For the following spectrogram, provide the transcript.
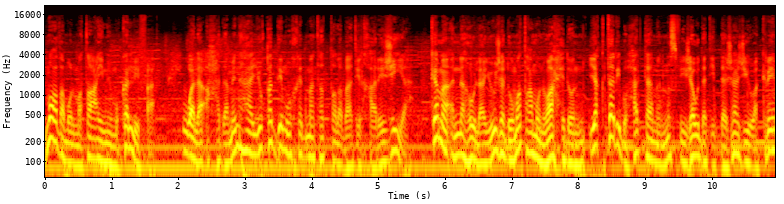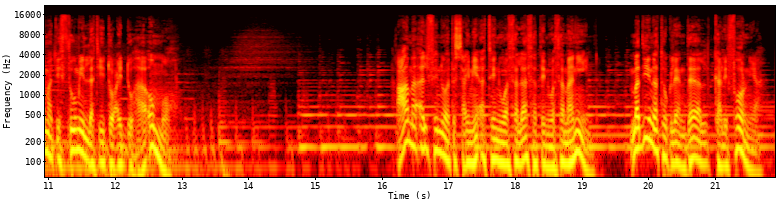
معظم المطاعم مكلفة ولا أحد منها يقدم خدمة الطلبات الخارجية. كما أنه لا يوجد مطعم واحد يقترب حتى من نصف جودة الدجاج وكريمة الثوم التي تعدها أمه. عام 1983 مدينة غلينديل، كاليفورنيا.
